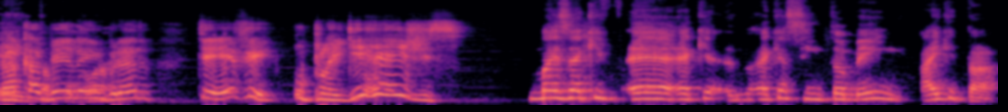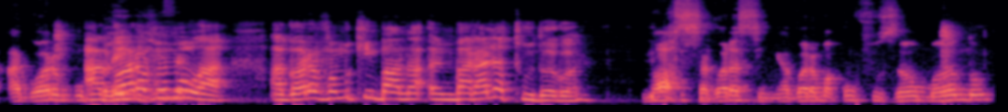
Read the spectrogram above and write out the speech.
Eu Eita, acabei porra. lembrando. Teve o Plague Regis. Mas é que, é, é que, é que assim, também, aí que tá. Agora o Agora vamos lá. Agora vamos que embaralha tudo agora. Nossa, agora sim, agora é uma confusão, mano.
